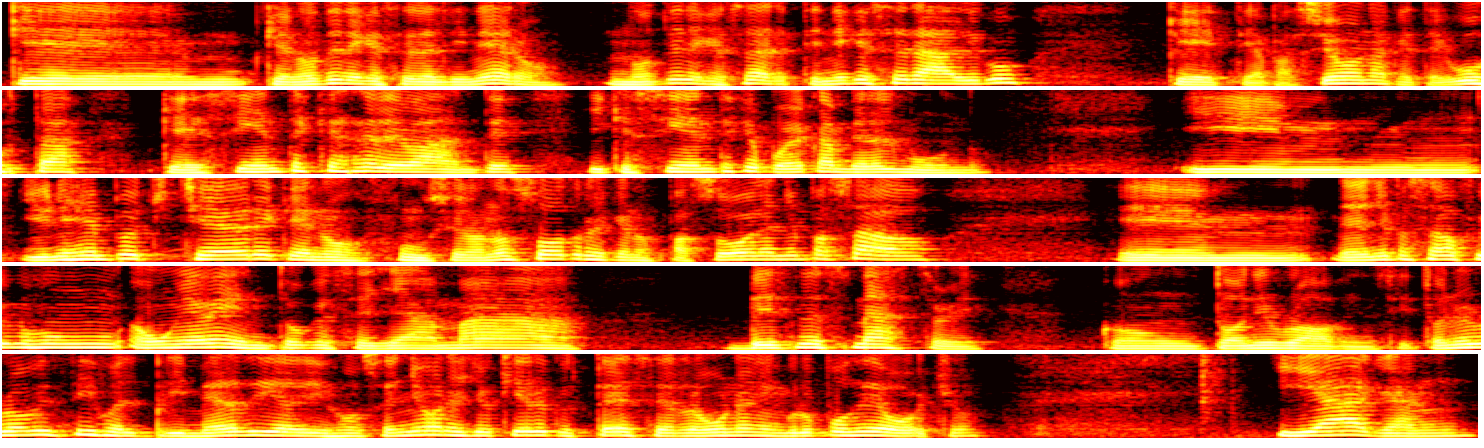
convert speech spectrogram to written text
que, que no tiene que ser el dinero, no tiene que ser, tiene que ser algo que te apasiona, que te gusta, que sientes que es relevante y que sientes que puede cambiar el mundo. Y, mm, y un ejemplo chévere que nos funcionó a nosotros y que nos pasó el año pasado, eh, el año pasado fuimos a un, a un evento que se llama Business Mastery con Tony Robbins. Y Tony Robbins dijo, el primer día dijo, señores, yo quiero que ustedes se reúnan en grupos de ocho y hagan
